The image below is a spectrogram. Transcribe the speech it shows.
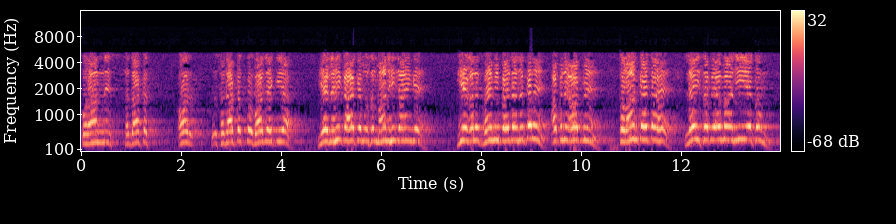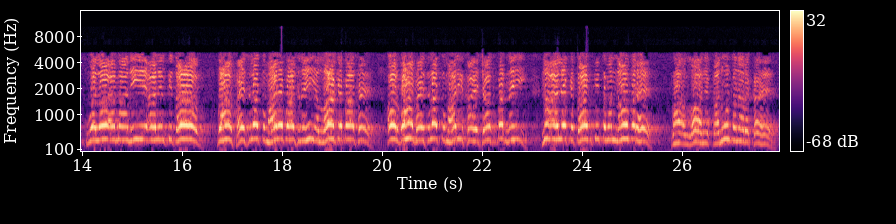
قرآن نے صداقت اور صداقت کو واضح کیا، یہ نہیں کہا کہ مسلمان ہی جائیں گے۔ یہ غلط فہمی پیدا نہ کریں اپنے آپ میں۔ قرآن کہتا ہے لئی سب امانی کم ولا امانی عال کتاب وہاں فیصلہ تمہارے پاس نہیں، اللہ کے پاس ہے۔ اور وہاں فیصلہ تمہاری خواہشات پر نہیں، نہ اہل کتاب کی تمناؤں پر ہے۔ وہاں اللہ نے قانون بنا رکھا ہے۔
